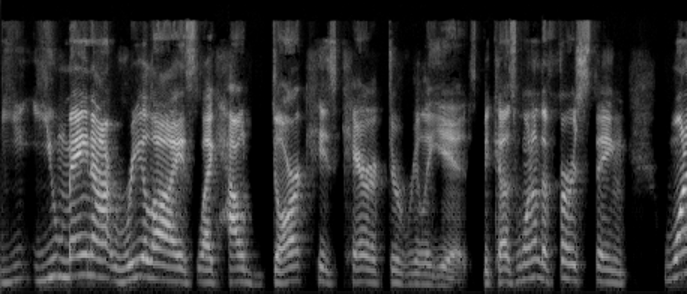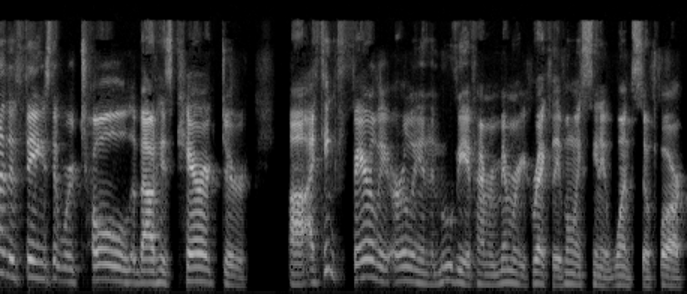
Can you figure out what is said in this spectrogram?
y- you may not realize like how dark his character really is. Because one of the first thing, one of the things that we're told about his character, uh, I think fairly early in the movie, if I'm remembering correctly, I've only seen it once so far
